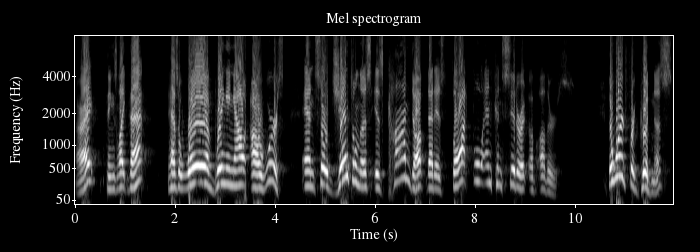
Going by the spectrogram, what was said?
all right? Things like that. It has a way of bringing out our worst. And so gentleness is conduct that is thoughtful and considerate of others. The word for goodness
